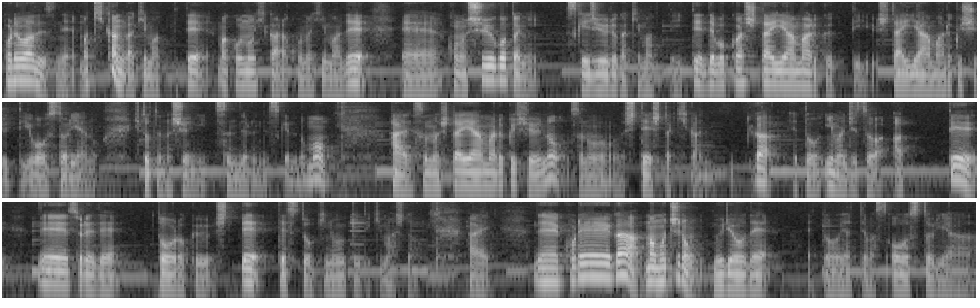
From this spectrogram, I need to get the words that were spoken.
これはですね、まあ、期間が決まってて、まあ、この日からこの日まで、えー、この週ごとにスケジュールが決まっていて、で、僕はシュタイヤーマルクっていう、シュタイヤーマルク州っていうオーストリアの一つの州に住んでるんですけれども、はい、そのシュタイヤーマルク州のその指定した期間が、えっと、今実はあって、で、それで、登録してテストを昨日受けてきました。はい。で、これが、まあもちろん無料で、えっと、やってます。オーストリア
